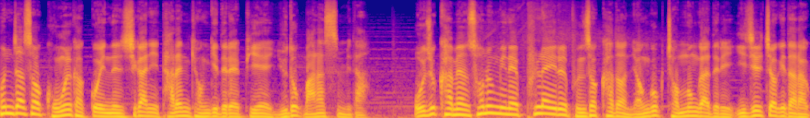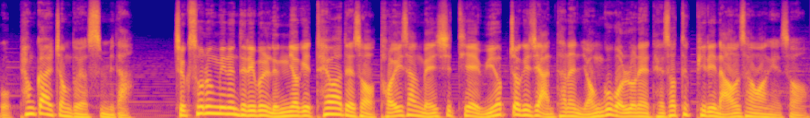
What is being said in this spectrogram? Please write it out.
혼자서 공을 갖고 있는 시간이 다른 경기들에 비해 유독 많았습니다. 오죽하면 손흥민의 플레이를 분석하던 영국 전문가들이 이질적이다라고 평가할 정도였습니다. 즉 손흥민은 드리블 능력이 퇴화돼서 더 이상 맨시티에 위협적이지 않다는 영국 언론의 대서특필이 나온 상황에서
